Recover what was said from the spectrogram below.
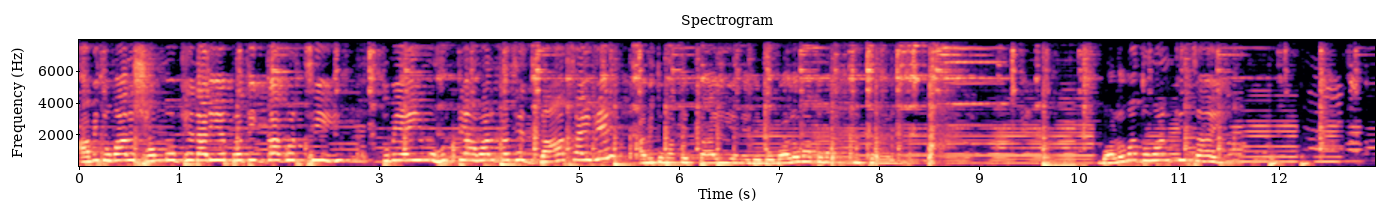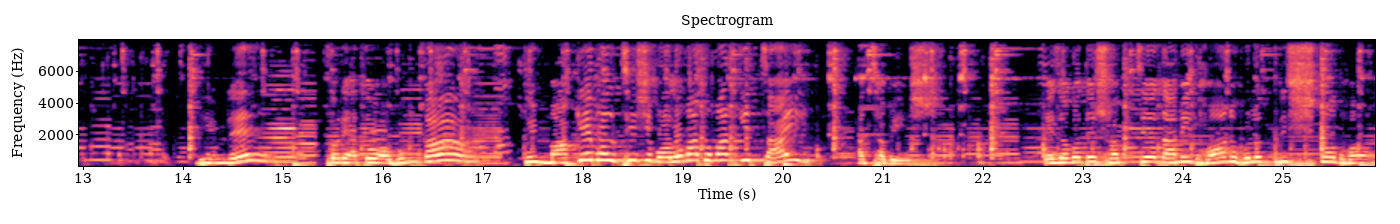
আমি তোমার সম্মুখে দাঁড়িয়ে প্রতিজ্ঞা করছি। তুমি এই মুহূর্তে আমার কাছে যা চাইবে, আমি তোমাকে তাই এনে দেবো। বলো মা, তোমার কি চাই? বলো মা, তোমার কি চাই? ভীম রে, তোর এত অহংকার। তুই মাকে বলছিস, বলো মা, তোমার কি চাই? আচ্ছা বেশ। এ জগতের সবচেয়ে দামি ধন হলো কৃষ্ণ ধন।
